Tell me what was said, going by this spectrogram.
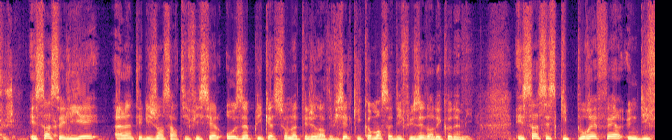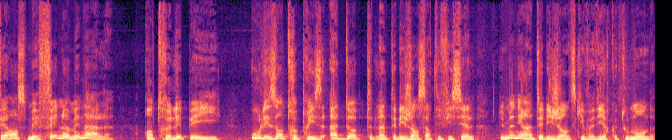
sujet. Et ça c'est lié à l'intelligence artificielle, aux applications de l'intelligence artificielle qui commencent à diffuser dans l'économie. Et ça c'est ce qui pourrait faire une différence, mais phénoménale, entre les pays où les entreprises adoptent l'intelligence artificielle d'une manière intelligente, ce qui veut dire que tout le monde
